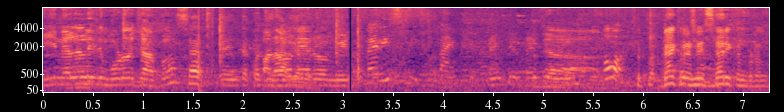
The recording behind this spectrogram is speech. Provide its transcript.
ఈ నెలలో ఇది మూడో షాపు ఓ బ్యాక్ రండి సారీ కనపడాలి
